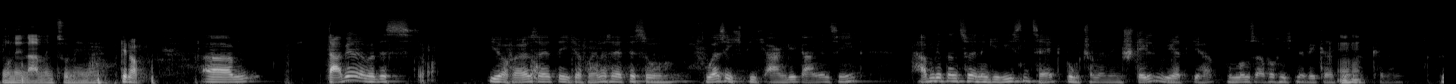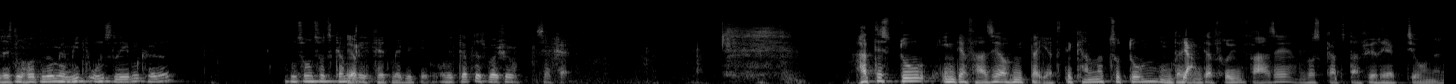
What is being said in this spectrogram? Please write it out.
Ohne Namen zu nennen. Genau. Ähm, da wir aber das, ihr auf eurer Seite, ich auf meiner Seite so vorsichtig angegangen sind, haben wir dann zu einem gewissen Zeitpunkt schon einen Stellenwert gehabt, wo wir uns einfach nicht mehr wegradieren mhm. können. Das heißt, man hat nur mehr mit uns leben können und sonst hat es keine ja. Möglichkeit mehr gegeben. Und ich glaube, das war schon sehr fein. Hattest du in der Phase auch mit der Ärztekammer zu tun, in der, ja. in der frühen Phase? Was gab es da für Reaktionen?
